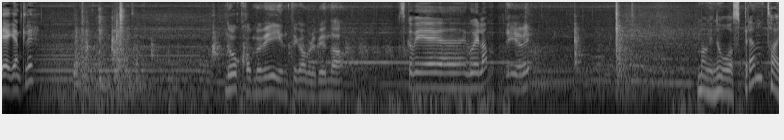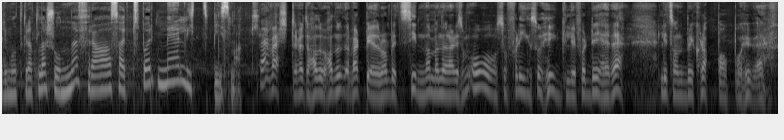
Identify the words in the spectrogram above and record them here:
egentlig. Nå kommer vi inn til gamlebyen, da. Skal vi eh, gå i land? Det gjør vi. Magne Aasbrenn tar imot gratulasjonene fra Sarpsborg med litt bismak. Det verste vet du, hadde, hadde vært bedre om han blitt sinna, men når det er liksom 'Å, så flink, så hyggelig for dere'. Litt sånn blir klappa opp på huet.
